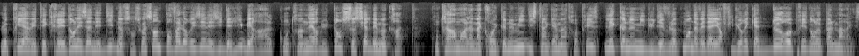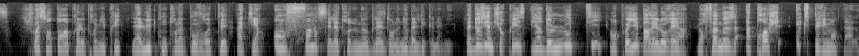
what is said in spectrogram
le prix avait été créé dans les années 1960 pour valoriser les idées libérales contre un air du temps social-démocrate. Contrairement à la macroéconomie, distinguée à maintes reprises, l'économie du développement n'avait d'ailleurs figuré qu'à deux reprises dans le palmarès. 60 ans après le premier prix, la lutte contre la pauvreté acquiert enfin ses lettres de noblesse dans le Nobel d'économie. La deuxième surprise vient de l'outil employé par les lauréats, leur fameuse approche expérimentale.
